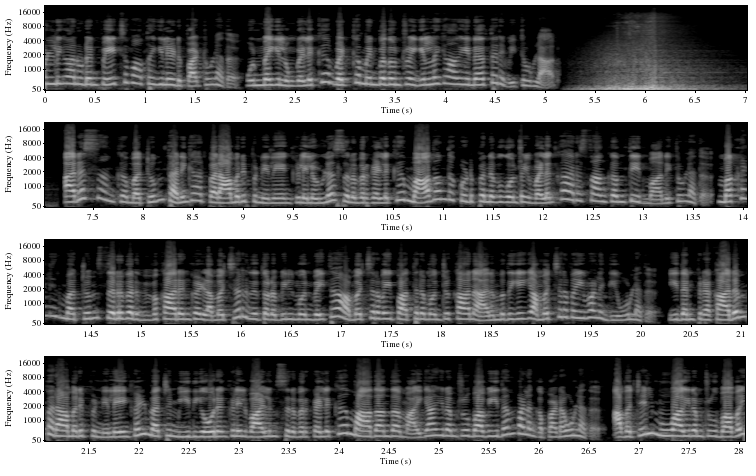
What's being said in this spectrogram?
பிள்ளையானுடன் பேச்சுவார்த்தையில் ஈடுபட்டுள்ளது. உண்மையில் உங்களுக்கு வெட்கம் என்பதொன்று இல்லையா என தெரிவித்துள்ளார். அரசாங்கம் மற்றும் தனியார் பராமரிப்பு நிலையங்களில் உள்ள சிறுவர்களுக்கு மாதாந்த கொடுப்பனவு ஒன்றை வழங்க அரசாங்கம் தீர்மானித்துள்ளது. மகளிர் மற்றும் சிறுவர் விவகாரங்கள் அமைச்சர் இது தொடர்பில் முன்வைத்த அமைச்சரவை பத்திரம் ஒன்றுக்கான அனுமதியை அமைச்சரவை வழங்கியுள்ளது. இதன் பிரகாரம் பராமரிப்பு நிலையங்கள் மற்றும் மீதியோரங்களில் வாழும் சிறுவர்களுக்கு மாதாந்தம் ஐயாயிரம் ரூபாய் வீதம் வழங்கப்பட உள்ளது. அவற்றில் மூவாயிரம் ரூபாவை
